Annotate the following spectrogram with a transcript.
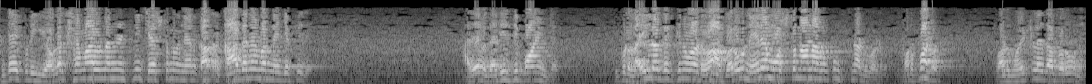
అంటే ఇప్పుడు ఈ యోగక్షేమాలన్నింటినీ చేస్తున్నది నేను కాదనే మరి నేను చెప్పేది. అదే దట్ ఈస్ ది పాయింట్ ఇప్పుడు రైల్లోకి ఎక్కిన వాడు ఆ బరువు నేనే మోస్తున్నాను అనుకుంటున్నాడు వాడు. పొరపాటు. వాడు మోయట్లేదు ఆ బరువుని.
